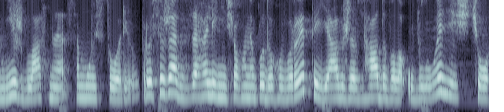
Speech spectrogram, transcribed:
ніж власне саму історію. Про сюжет взагалі нічого не буду говорити. Я вже згадувала у влозі, що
